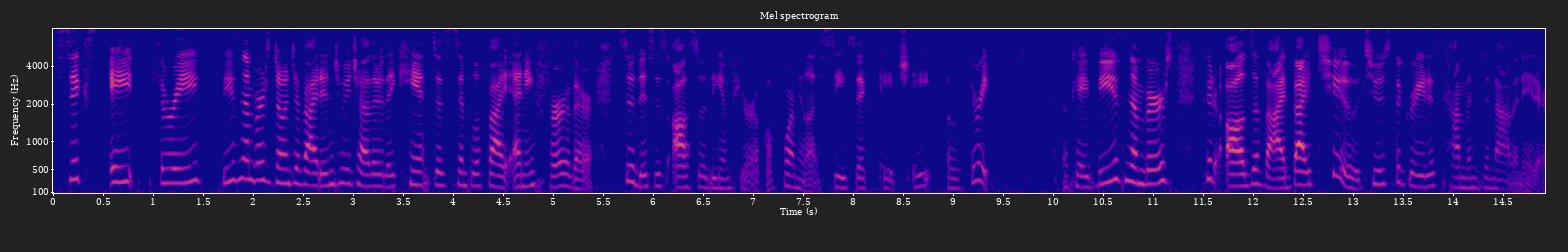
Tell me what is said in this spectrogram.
6, 8, 3. These numbers don't divide into each other. They can't just simplify any further. So this is also the empirical formula, C6H8O3. Okay, these numbers could all divide by 2. 2 is the greatest common denominator.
